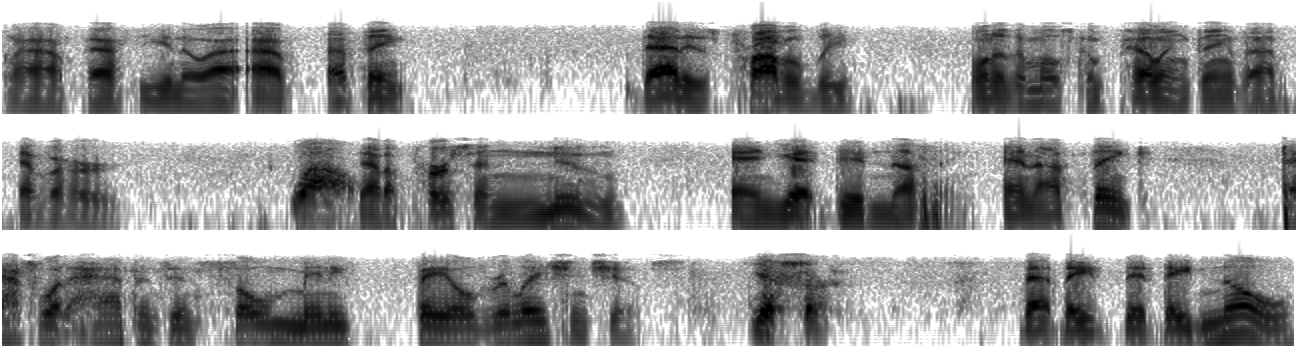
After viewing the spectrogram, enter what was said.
Wow, Pastor, you know, I, I I think that is probably one of the most compelling things I've ever heard. Wow. That a person knew and yet did nothing. And I think that's what happens in so many failed relationships. Yes, sir. That they that they know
